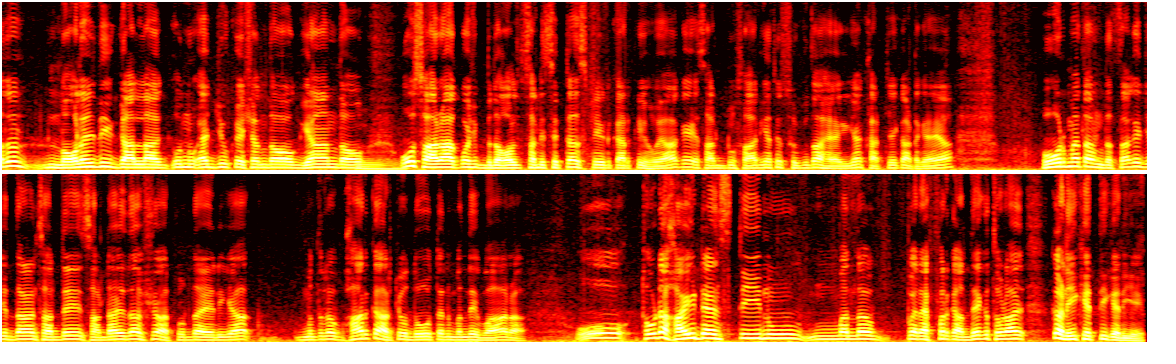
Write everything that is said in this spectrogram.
ਮਤਲਬ ਨੌਲੇਜ ਦੀ ਗੱਲ ਆ ਉਹਨੂੰ ਐਜੂਕੇਸ਼ਨ ਦਾ ਗਿਆਨ ਦਾ ਉਹ ਸਾਰਾ ਕੁਝ ਬਦੌਲਤ ਸਾਡੀ ਸਿੱਟਾ ਸਟੇਟ ਕਰਕੇ ਹੋਇਆ ਕਿ ਸਾਨੂੰ ਸਾਰੀਆਂ ਇੱਥੇ ਸੁਵਿਧਾ ਹੈਗੀਆਂ ਖਰਚੇ ਘਟ ਗਏ ਆ। ਹੋਰ ਮੈਂ ਤੁਹਾਨੂੰ ਦੱਸਾਂ ਕਿ ਜਿੱਦਾਂ ਸਾਡੇ ਸਾਡਾ ਇਹਦਾ ਹੁਸ਼ਿਆਰਪੁਰ ਦਾ ਏਰੀਆ ਮਤਲਬ ਹਰ ਘਰ ਚੋਂ ਦੋ ਤਿੰਨ ਬੰਦੇ ਬਾਹਰ ਆ ਉਹ ਥੋੜਾ ਹਾਈ ਡੈਂਸਿਟੀ ਨੂੰ ਮਤਲਬ ਪ੍ਰੈਫਰ ਕਰਦੇ ਕਿ ਥੋੜਾ ਘਣੀ ਖੇਤੀ ਕਰੀਏ।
